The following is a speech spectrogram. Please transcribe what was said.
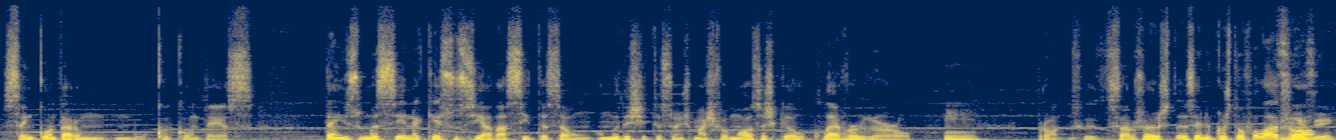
sem contar um- um- o que acontece, tens uma cena que é associada à citação, a uma das citações mais famosas, que é o Clever Girl. Pronto, sabes a cena que eu estou a falar, Sim, João? sim.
